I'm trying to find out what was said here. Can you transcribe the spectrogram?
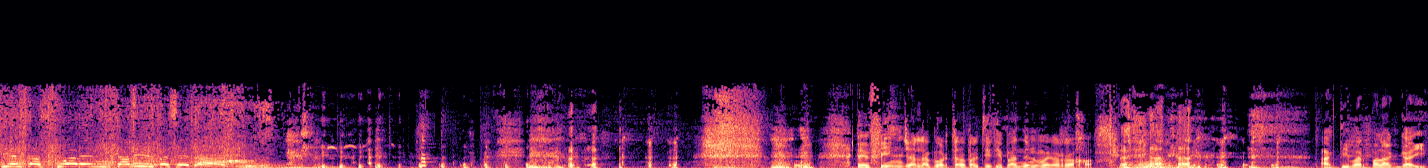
Palancaí. 240.000 pesetas. En fin, Joan Laporta participando en números rojos. Activar palanca ahí.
